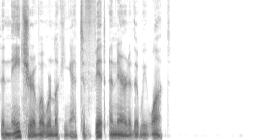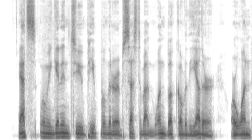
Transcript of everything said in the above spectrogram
the nature of what we're looking at to fit a narrative that we want. That's when we get into people that are obsessed about one book over the other or one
